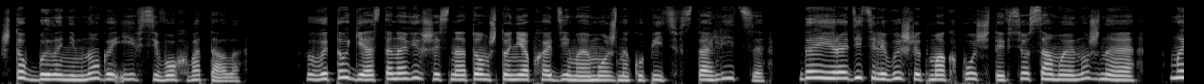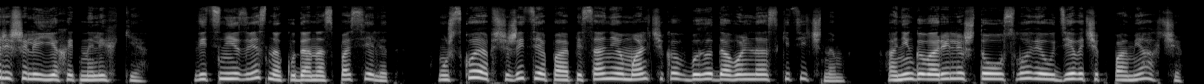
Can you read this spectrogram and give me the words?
чтоб было немного и всего хватало. В итоге, остановившись на том, что необходимое можно купить в столице, да и родители вышлют маг почтой все самое нужное, мы решили ехать налегке. Ведь неизвестно, куда нас поселят. Мужское общежитие по описанию мальчиков было довольно аскетичным. Они говорили, что условия у девочек помягче,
